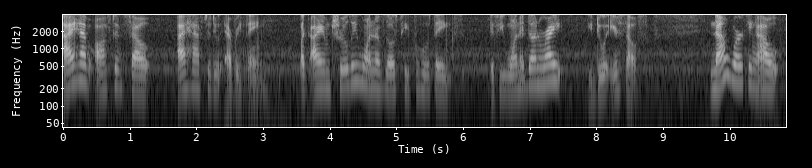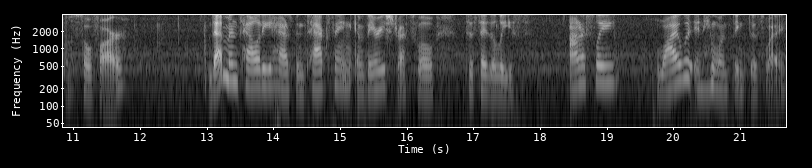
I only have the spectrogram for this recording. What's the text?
I have often felt I have to do everything. Like I am truly one of those people who thinks if you want it done right, you do it yourself. Not working out so far, that mentality has been taxing and very stressful to say the least. Honestly, why would anyone think this way?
